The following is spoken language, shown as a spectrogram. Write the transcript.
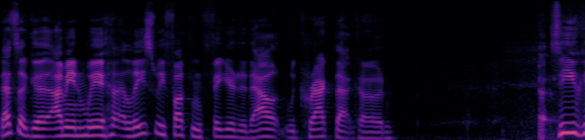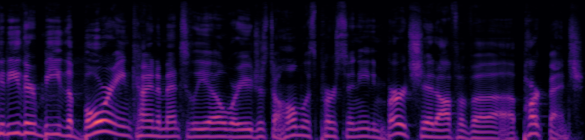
that's a good. I mean, we at least we fucking figured it out. We cracked that code. Uh, See, you could either be the boring kind of mentally ill, where you're just a homeless person eating bird shit off of a, a park bench,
